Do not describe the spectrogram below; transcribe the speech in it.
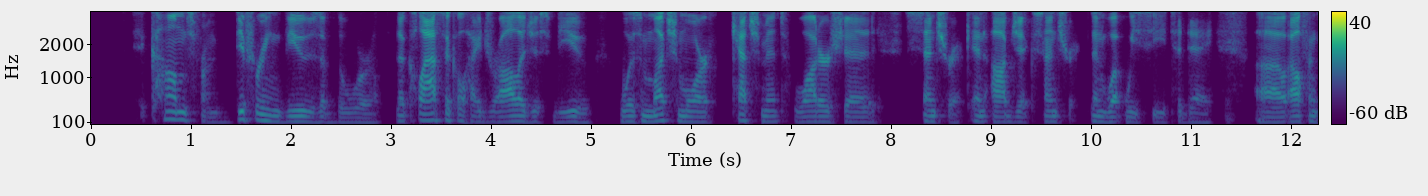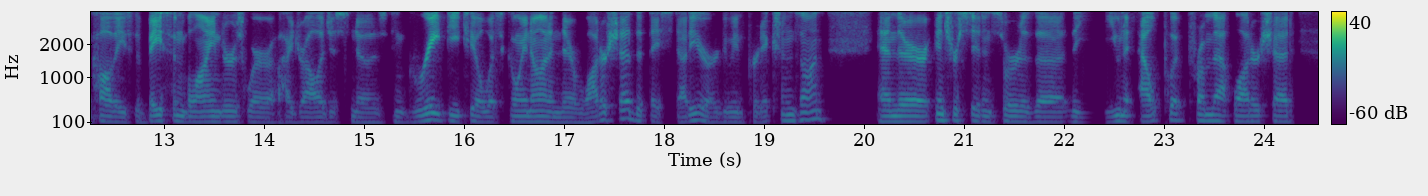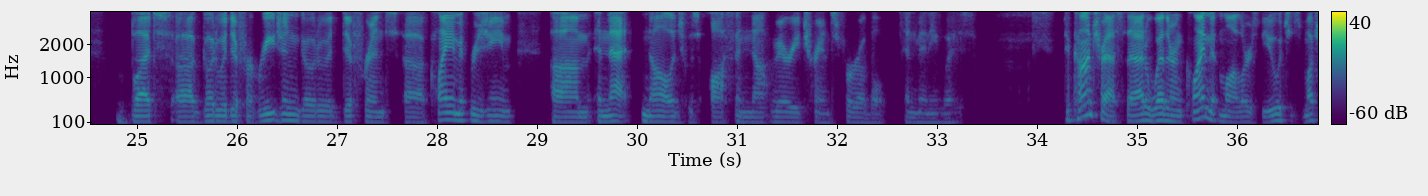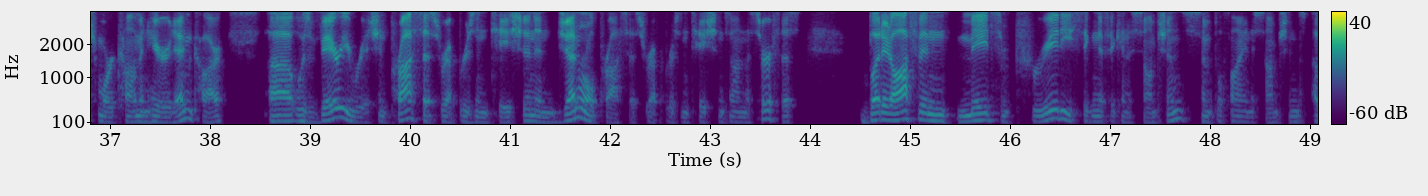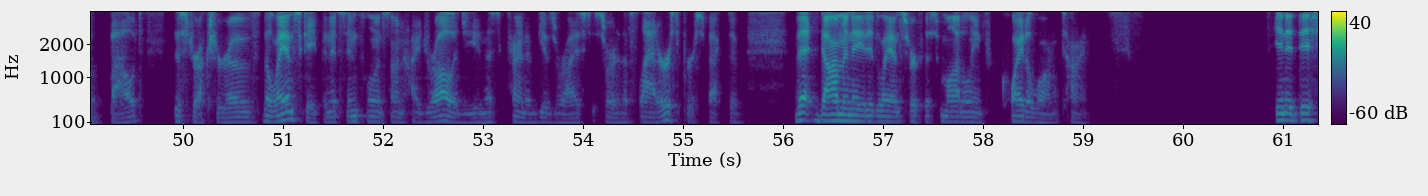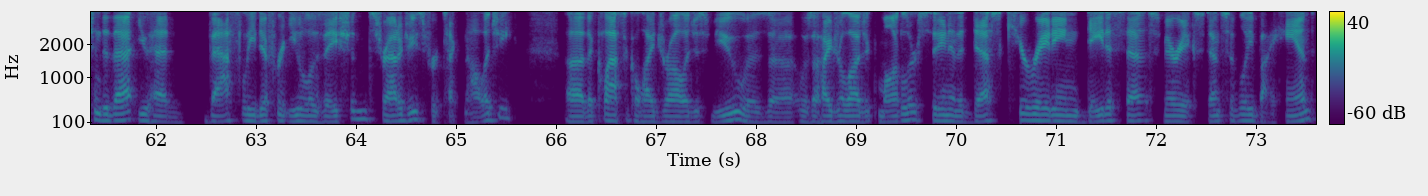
comes from differing views of the world. The classical hydrologist view was much more catchment watershed centric and object centric than what we see today. Uh, I often call these the basin blinders where a hydrologist knows in great detail what's going on in their watershed that they study or are doing predictions on. And they're interested in sort of the, the unit output from that watershed, but uh, go to a different region, go to a different uh, climate regime, um, and that knowledge was often not very transferable in many ways. To contrast that, a weather and climate modeler's view, which is much more common here at NCAR, uh, was very rich in process representation and general process representations on the surface, but it often made some pretty significant assumptions, simplifying assumptions about the structure of the landscape and its influence on hydrology. And this kind of gives rise to sort of the flat earth perspective that dominated land surface modeling for quite a long time. In addition to that, you had vastly different utilization strategies for technology. Uh, the classical hydrologist view was, uh, was a hydrologic modeler sitting at a desk curating data sets very extensively by hand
